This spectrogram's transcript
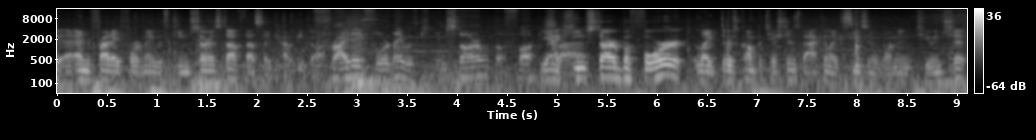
and Friday Fortnite with Keemstar and stuff. That's like how he got. Friday Fortnite with Keemstar? What the fuck is Yeah, that? Keemstar before like there's competitions back in like season one and two and shit.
